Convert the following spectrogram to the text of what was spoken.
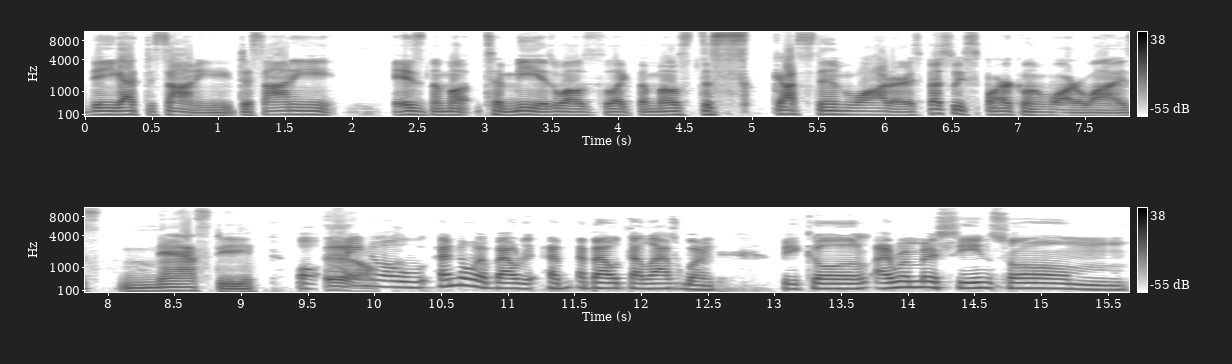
Then you got Dasani. Dasani is the mo- to me as well as like the most disgusting water, especially sparkling water wise. Nasty. Oh, I know, I know about it about the last one because I remember seeing some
